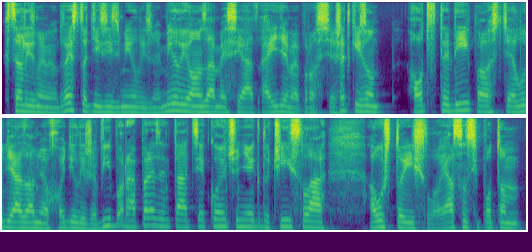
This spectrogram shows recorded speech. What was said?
Chceli sme minúť 200 tisíc, milili sme milión za mesiac a ideme proste. Všetky som odvtedy proste ľudia za mňa chodili, že výborná prezentácia, konečne niekto čísla a už to išlo. Ja som si potom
